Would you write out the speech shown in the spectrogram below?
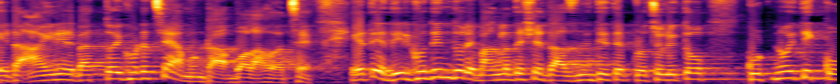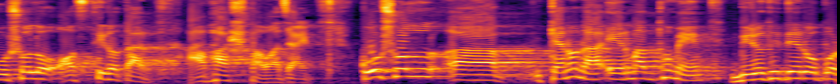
এটা আইনের ব্যত্যয় ঘটেছে, এমনটা বলা হয়েছে। এতে দীর্ঘদিন ধরে বাংলাদেশের রাজনীতিতে প্রচলিত কূটনৈতিক কৌশল ও অস্থিরতার আভাস পাওয়া যায়। কৌশল কেননা এর মাধ্যমে বিরোধীদের ওপর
